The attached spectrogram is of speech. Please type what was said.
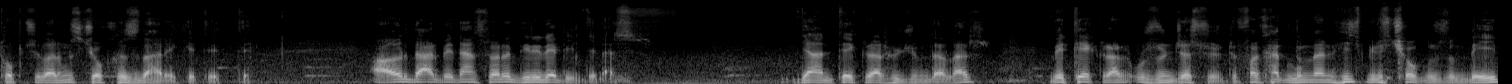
Topçularımız çok hızlı hareket etti. Ağır darbeden sonra dirilebildiler. Yani tekrar hücumdalar ve tekrar uzunca sürdü. Fakat bunların hiçbiri çok uzun değil.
